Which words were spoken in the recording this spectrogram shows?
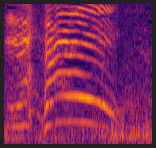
Hey!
